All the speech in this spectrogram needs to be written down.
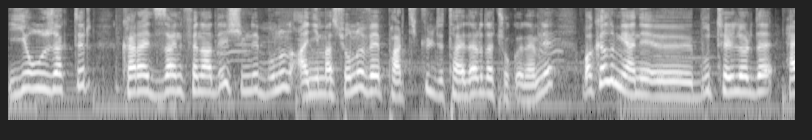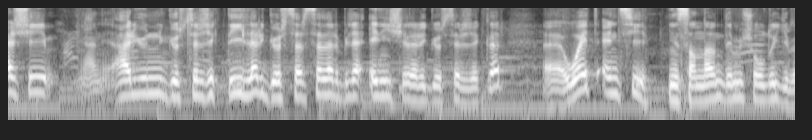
iyi olacaktır. Kara dizayn fena değil. Şimdi bunun animasyonu ve partikül detayları da çok önemli. Bakalım yani e, bu trailer'da her şeyi yani her yönünü gösterecek değiller. Gösterseler bile en iyi şeyleri gösterecekler. E, wait and see insanların demiş olduğu gibi.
